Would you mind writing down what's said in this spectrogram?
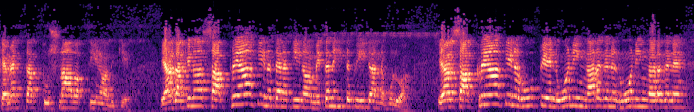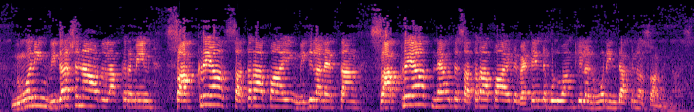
කැමැත්තක් තෘෂ්ණාවක් තියනවාද කියලා. එයා දකිනවා සක්‍රියා කියන තැන තියෙනවා මෙතන හිත පිහිටන්න පුළුවන්. එයා සක්‍රියා කියන රූපයේ නුවණින් අරගෙන නුවණින් අරගෙන නුවණින් විදර්ශනාවට ලක් කරමින් සක්‍රියා සතර අපායෙන් මිදලා නැත්නම් සක්‍රියාත් නැවත සතර අපායට වැටෙන්න පුළුවන් කියලා නුවණින් දකිනවා ස්වාමීන් වහන්සේ.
